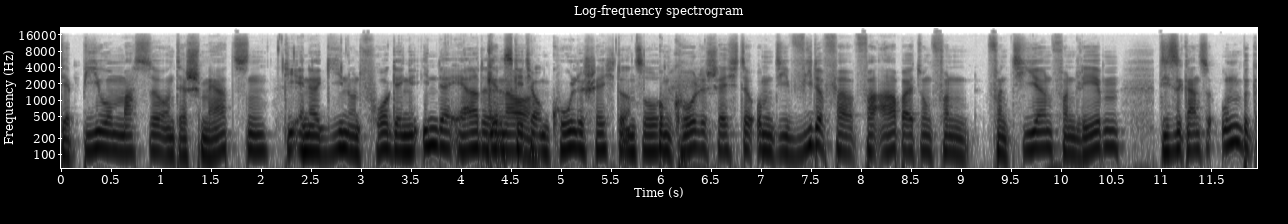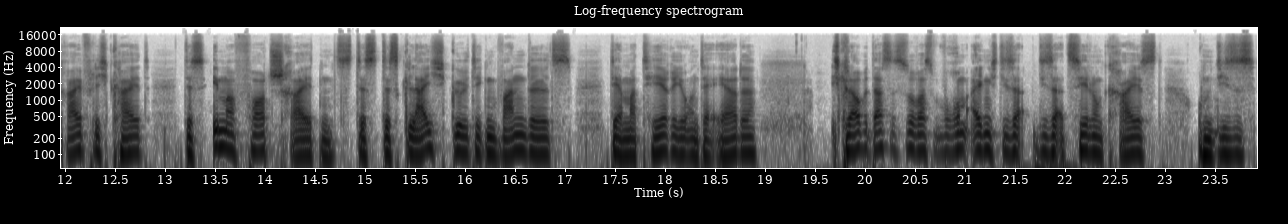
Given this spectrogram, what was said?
der Biomasse und der Schmerzen. Die Energien und Vorgänge in der Erde. Genau. Es geht ja um Kohleschächte und so. Um Kohleschächte, um die Wiederverarbeitung von, von Tieren, von Leben. Diese ganze Unbegreiflichkeit des immer Fortschreitens, des, des gleichgültigen Wandels der Materie und der Erde. Ich glaube, das ist sowas, worum eigentlich diese, diese Erzählung kreist, um dieses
